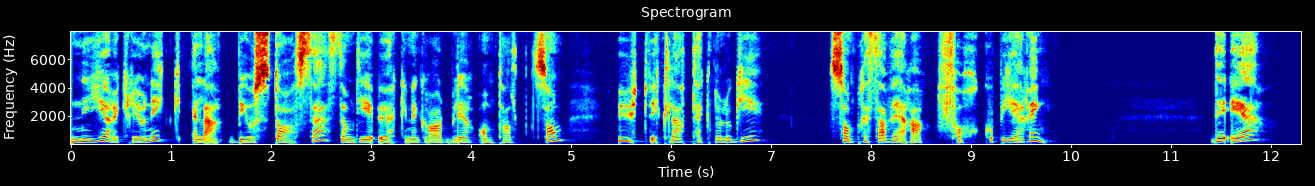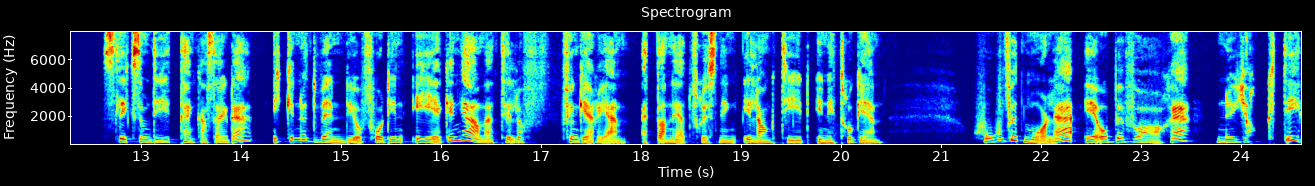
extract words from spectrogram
Nyere kryonikk, eller biostase som de i økende grad blir omtalt som, utvikler teknologi som preserverer for kopiering. Det er, slik som de tenker seg det, ikke nødvendig å få din egen hjerne til å fungere igjen etter nedfrysning i lang tid i nitrogen. Hovedmålet er å bevare nøyaktig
